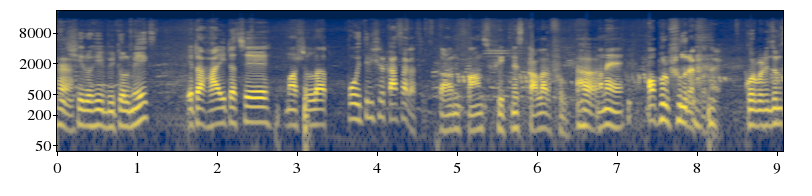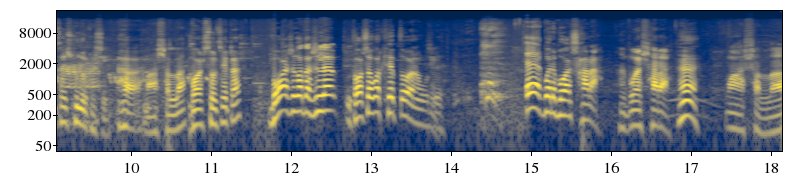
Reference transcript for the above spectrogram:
হ্যাঁ। শিরোহি বিটল মিক্স। এটা হাইট আছে মার্শাল্লাহ পঁয়ত্রিশের কাছাকাছি। কারণ পাঁচ ফিটনেস কালারফুল। মানে অপরূপ সুন্দর এক কথায় কোরবানির জন্য চাই সুন্দর খাসি। হ্যাঁ। মার্শাল্লাহ বয়স চলছে এটার? বয়স কথা আসলে দশ একবার খেপতে পারে না একবারে বয়স সারা। হ্যাঁ, বয়স সারা? হ্যাঁ। মার্শাল্লাহ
